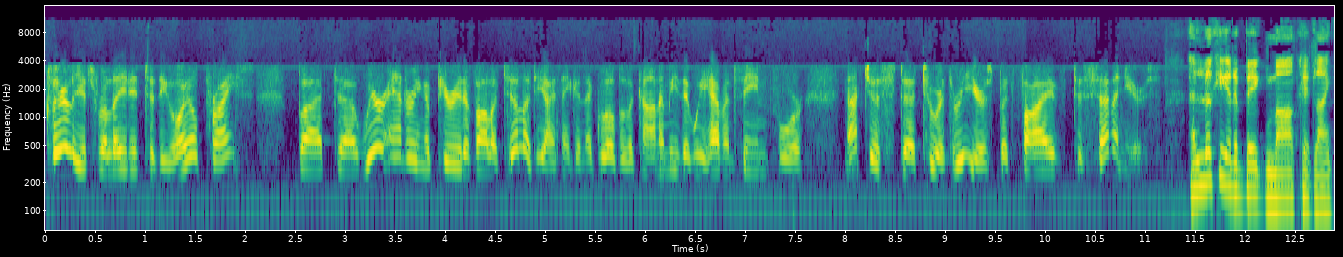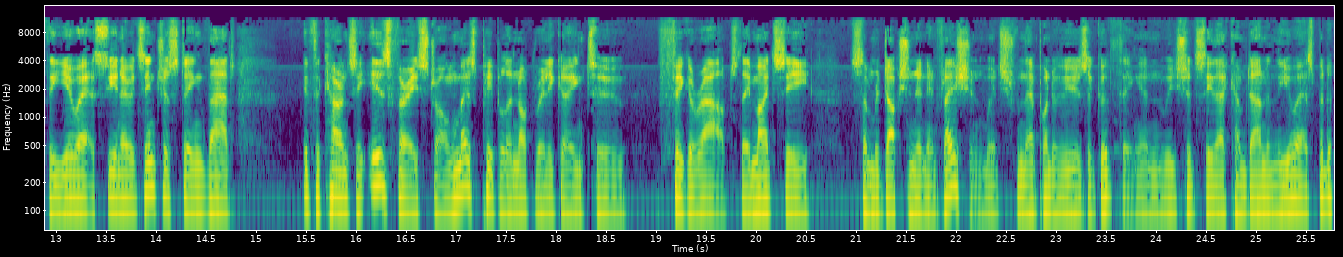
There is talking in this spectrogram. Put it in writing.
Clearly, it's related to the oil price, but uh, we're entering a period of volatility, I think, in the global economy that we haven't seen for not just uh, two or three years, but five to seven years. And looking at a big market like the US, you know, it's interesting that if the currency is very strong, most people are not really going to figure out. They might see some reduction in inflation, which from their point of view is a good thing, and we should see that come down in the US. But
